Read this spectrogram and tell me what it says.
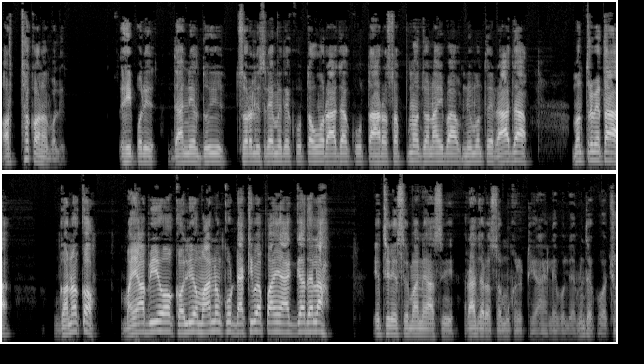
ଅର୍ଥ କ'ଣ ବୋଲି? ଏହିପରି ଦାନିଏଲ ଦୁଇ ଚଉରାଳିଶରେ ଆମେ ଦେଖୁ ତୁ ରାଜାକୁ ତାହାର ସ୍ୱପ୍ନ ଜଣାଇବା ନିମନ୍ତେ ରାଜା ମନ୍ତ୍ରବେତା ଗଣକ ମାୟାବୀ ଓ କଲିୟ ମାନଙ୍କୁ ଡାକିବା ପାଇଁ ଆଜ୍ଞା ଦେଲା। ଏଥିରେ ସେମାନେ ଆସି ରାଜାର ସମ୍ମୁଖରେ ଠିଆ ହେଲେ ବୋଲି ଆମେ ଦେଖୁଅଛୁ।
